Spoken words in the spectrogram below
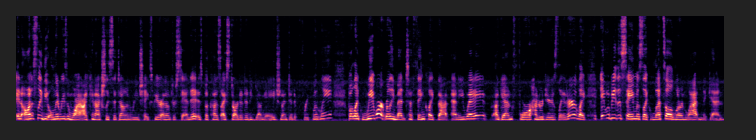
And honestly, the only reason why I can actually sit down and read Shakespeare and understand it is because I started at a young age and I did it frequently. But like, we weren't really meant to think like that anyway. Again, 400 years later, like, it would be the same as like, let's all learn Latin again.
